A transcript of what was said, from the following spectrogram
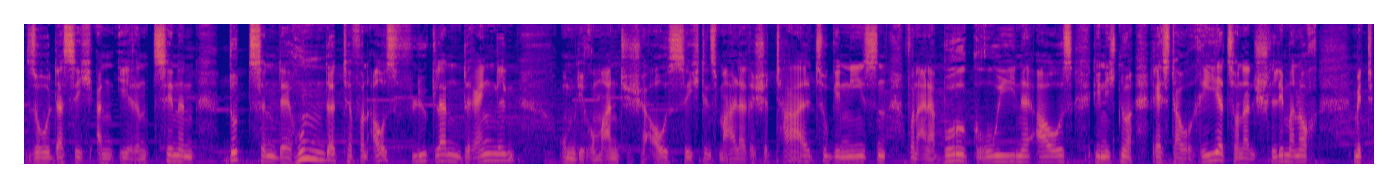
so dass sich an ihren Zinnen Dutzende, Hunderte von Ausflüglern drängeln um die romantische Aussicht ins malerische Tal zu genießen, von einer Burgruine aus, die nicht nur restauriert, sondern schlimmer noch mit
